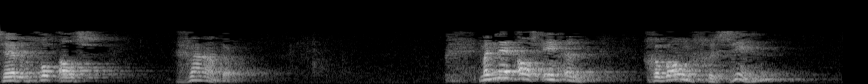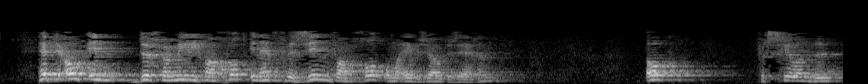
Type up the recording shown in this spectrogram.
Ze hebben God als vader. Maar net als in een gewoon gezin, heb je ook in de familie van God, in het gezin van God, om even zo te zeggen, ook verschillende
